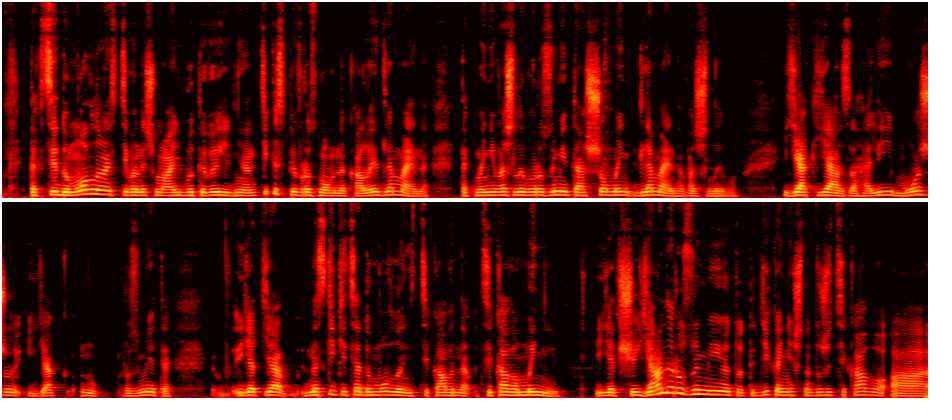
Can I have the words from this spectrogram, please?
так ці домовленості вони ж мають бути вигідні не тільки співрозмовника, але й для мене. Так мені важливо розуміти, а що мені, для мене важливо, як я взагалі можу, і як, ну розумієте, як я наскільки ця домовленість цікава цікава мені. І якщо я не розумію, то тоді, звісно, дуже цікаво, а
